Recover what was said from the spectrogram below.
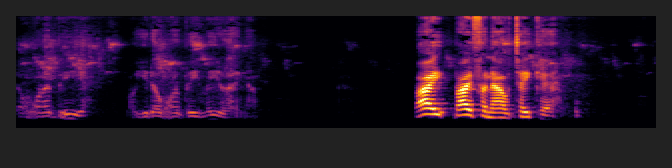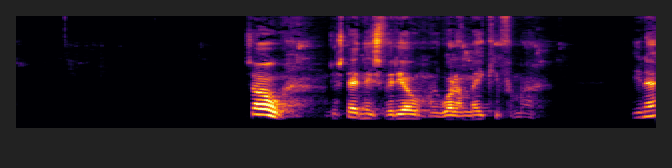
Don't want to be you. Or you don't want to be me right now. Bye. Bye for now. Take care. So, just end this video with what I'm making for my dinner.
